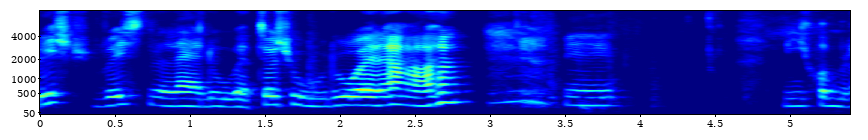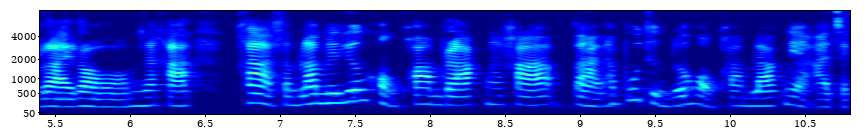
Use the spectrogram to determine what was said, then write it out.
rich rich แลดูแบบเจ้าชู้ด้วยนะคะ มีมีคนรายล้อมนะคะ ค่ะสำหรับในเรื่องของความรักนะคะอ่ถ้าพูดถึงเรื่องของความรักเนี่ยอาจจะ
